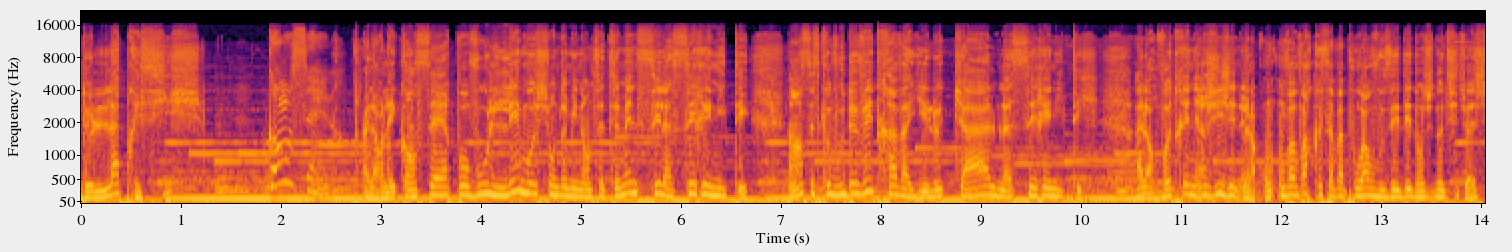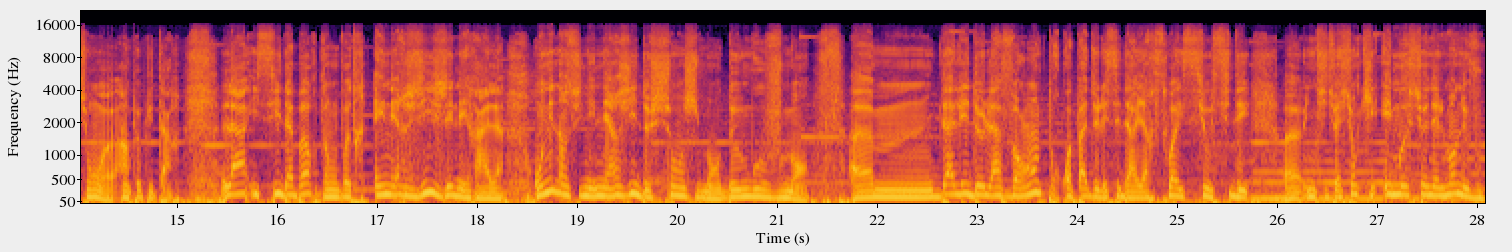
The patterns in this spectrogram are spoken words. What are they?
de l'apprécier. Cancer. Alors les cancers, pour vous, l'émotion dominante cette semaine, c'est la sérénité. Hein, c'est ce que vous devez travailler, le calme, la sérénité. Alors votre énergie générale, on, va voir que ça va pouvoir vous aider dans une autre situation euh, un peu plus tard. Là, ici, d'abord, dans votre énergie générale, on est dans une énergie de changement, de mouvement, euh, d'aller de l'avant, pourquoi pas de laisser derrière soi ici aussi des, euh, une situation qui émotionnellement ne vous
